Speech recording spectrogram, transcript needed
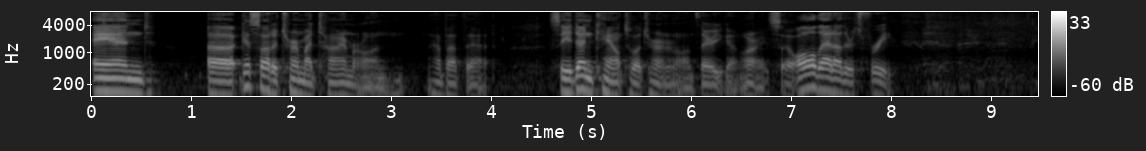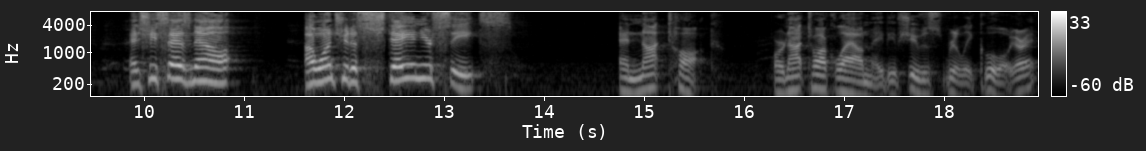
and uh, I guess I ought to turn my timer on. How about that? See, it doesn't count till I turn it on. There you go. All right, so all that other is free. And she says, Now, I want you to stay in your seats and not talk, or not talk loud, maybe, if she was really cool, all right?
